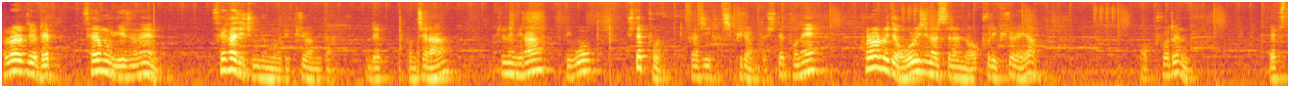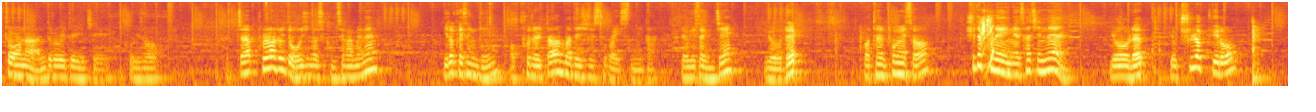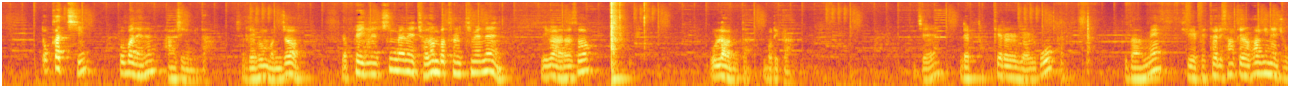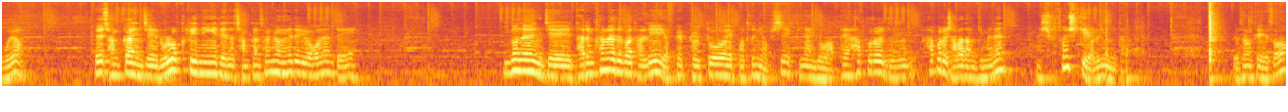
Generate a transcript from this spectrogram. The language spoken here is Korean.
폴라로이드 랩 사용을 위해서는 세 가지 준비물이 필요합니다. 랩 본체랑 필름이랑 그리고 휴대폰까지 같이 필요합니다. 휴대폰에 폴라로이드 오리지널스라는 어플이 필요해요. 어플은 앱스토어나 안드로이드 이제 거기서 각자 폴라로이드 오리지널스 검색하면은 이렇게 생긴 어플을 다운받으실 수가 있습니다. 여기서 이제 요 랩 버튼을 통해서 휴대폰에 있는 사진을 요 랩, 요 출력기로 똑같이 뽑아내는 방식입니다. 자, 랩은 먼저 옆에 있는 측면에 전원 버튼을 키면은 얘가 알아서 올라갑니다. 머리가. 이제 랩 덮개를 열고 그 다음에 뒤에 배터리 상태를 확인해 주고요. 그래서 잠깐 이제 롤러 클리닝에 대해서 잠깐 설명해 드리려고 하는데 이거는 이제 다른 카메라들과 달리 옆에 별도의 버튼이 없이 그냥 요 앞에 하부를 누르 하부를 잡아당기면은 손쉽게 열립니다. 이 상태에서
